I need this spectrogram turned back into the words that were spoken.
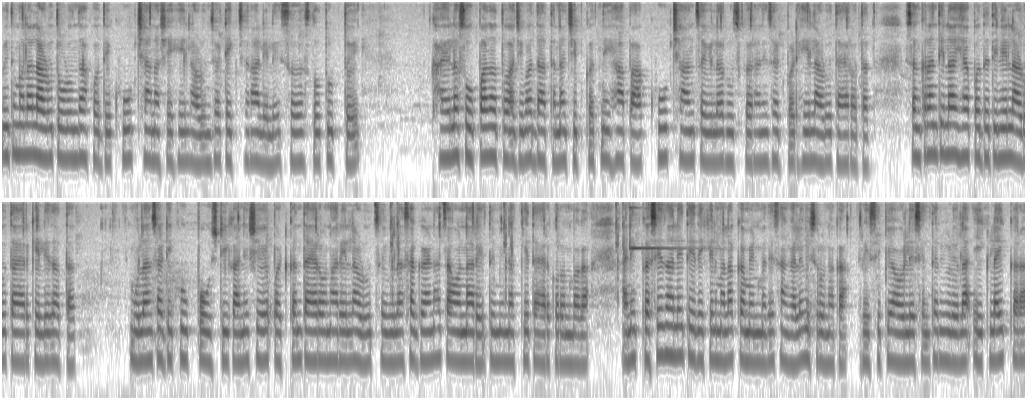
मी तुम्हाला लाडू तोडून दाखवते. खूप छान असे हे लाडूंचं टेक्चर आलेलं आहे. सहज तो तुटतो आहे खायला सोपा जातो. अजिबात दातांना चिपकत नाही हा पाक. खूप छान चवीला रुचकर आणि झटपट हे लाडू तयार होतात. संक्रांतीला ह्या पद्धतीने लाडू तयार केले जातात. मुलांसाठी खूप पौष्टिक आणि शिवाय पटकन तयार होणारे लाडू चवीला सगळ्यांनाच आवडणारे तुम्ही नक्की तयार करून बघा. आणि कसे झाले ते देखील मला कमेंटमध्ये सांगायला विसरू नका. रेसिपी आवडली असेल तर व्हिडिओला एक लाईक करा.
